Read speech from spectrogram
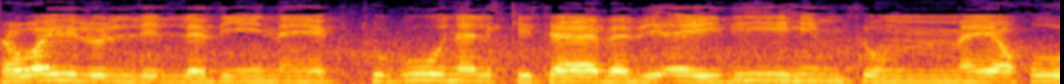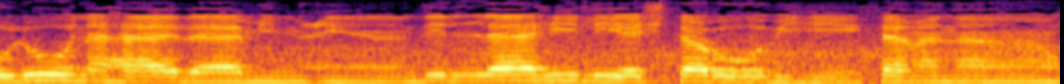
فويل للذين يكتبون الكتاب بأيديهم ثم يقولون هذا من عند الله ليشتروا به ثمنا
